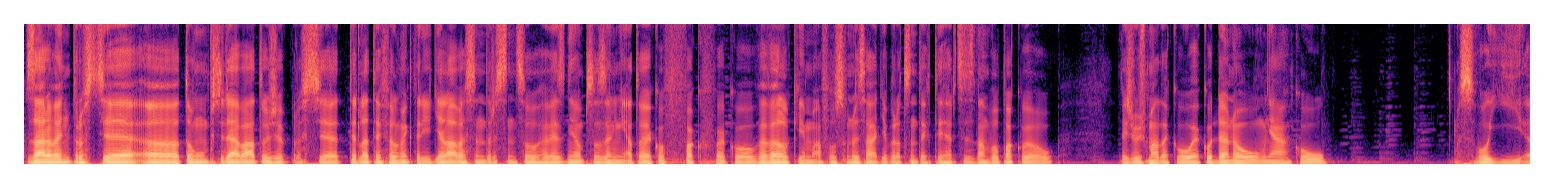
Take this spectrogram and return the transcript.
Zároveň prostě uh, tomu přidává to, že prostě tyhle ty filmy, které dělá Wes Anderson, jsou hvězdně obsazený a to jako fakt jako ve velkým a v 80% ty herci se tam opakujou. Takže už má takovou jako danou nějakou svojí uh,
